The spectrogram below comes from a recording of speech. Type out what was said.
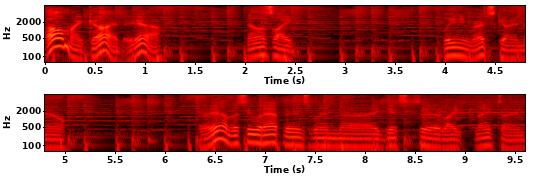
Oh my god, yeah. Now it's like bleeding red sky now. So yeah, let's see what happens when uh, it gets to like nighttime.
